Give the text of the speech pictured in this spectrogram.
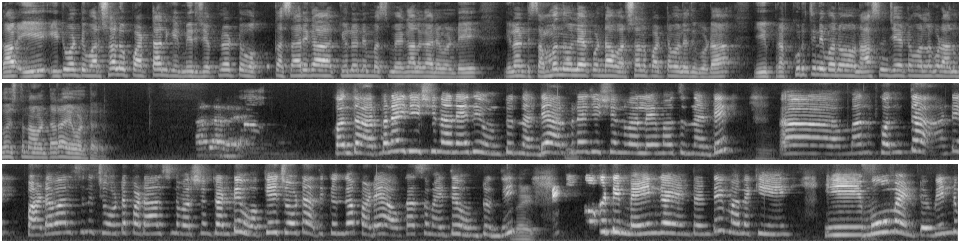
కా ఈ ఇటువంటి వర్షాలు పట్టడానికి మీరు చెప్పినట్టు ఒక్కసారిగా కిలో నిమ్మస్ మేఘాలు కానివ్వండి ఇలాంటి సంబంధం లేకుండా వర్షాలు పట్టడం అనేది కూడా ఈ ప్రకృతిని మనం నాశనం చేయడం వల్ల కూడా అనుభవిస్తున్నామంటారా? ఏమంటారు? కొంత అర్బనైజేషన్ అనేది ఉంటుందండి. అర్బనైజేషన్ వల్ల ఏమవుతుందంటే ఆ మన కొంత అంటే పడవలసిన చోట పడాల్సిన వర్షం కంటే ఒకే చోట అధికంగా పడే అవకాశం అయితే ఉంటుంది. ఇంకొకటి మెయిన్గా ఏంటంటే మనకి ఈ మూమెంట్ విండ్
